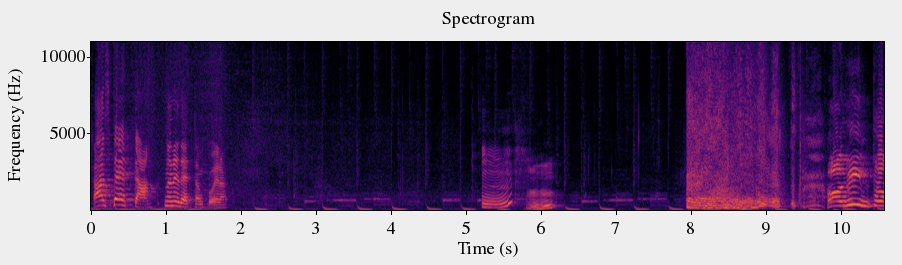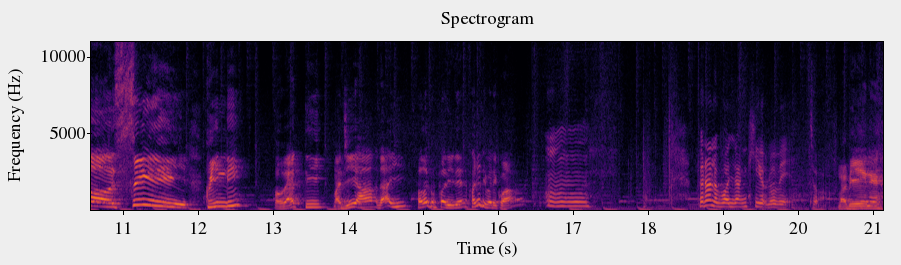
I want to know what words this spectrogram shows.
Aspetta, non è detto ancora. Mm. Mhm. Ho vinto! Sì! Quindi, ovetti, magia, dai, falla comparire, fagli arrivare qua. Mm. Però lo voglio anch'io, l'ovetto. Va bene,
